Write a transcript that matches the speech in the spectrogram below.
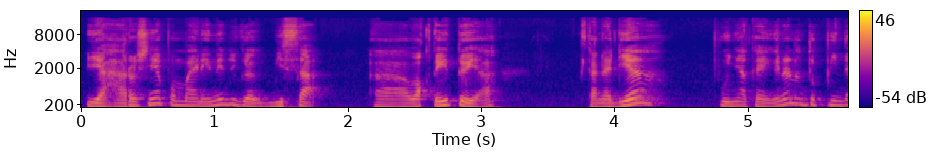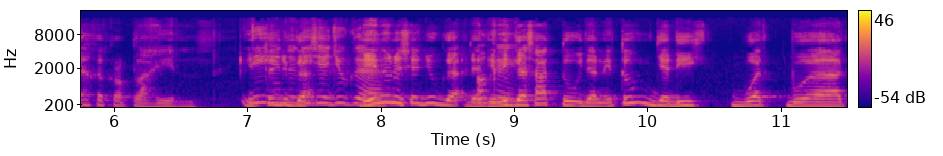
ya harusnya pemain ini juga bisa uh, waktu itu ya karena dia punya keinginan untuk pindah ke klub lain Di itu juga Indonesia juga. di Indonesia juga dan di Oke. Liga 1 dan itu jadi buat buat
